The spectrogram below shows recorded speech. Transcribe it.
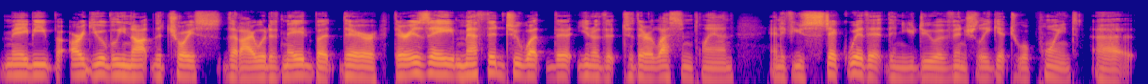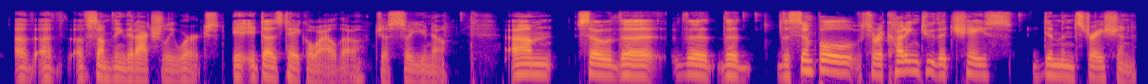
Maybe, arguably, not the choice that I would have made. But there there is a method to what the you know the, to their lesson plan. And if you stick with it, then you do eventually get to a point uh, of, of, of something that actually works. It, it does take a while, though, just so you know. Um, so the the the the simple sort of cutting to the chase demonstration.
